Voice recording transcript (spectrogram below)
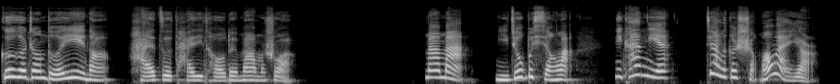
哥哥正得意呢，孩子抬起头对妈妈说。妈妈，你就不行了！你看你嫁了个什么玩意儿？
